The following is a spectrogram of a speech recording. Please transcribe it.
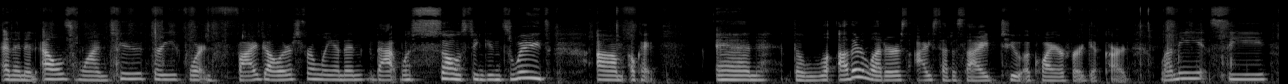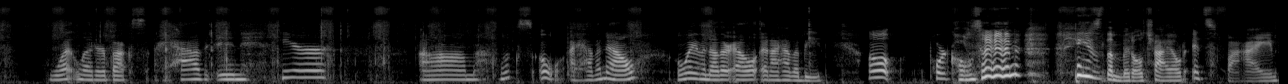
and then an L's, one, two, three, four, and five dollars for Landon. That was so stinking sweet. Um, okay, and the other letters I set aside to acquire for a gift card. Let me see what letter bucks I have in here. Um, looks, oh, I have an L. Oh, I have another L and I have a B. Oh, poor Colton. He's the middle child. It's fine.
